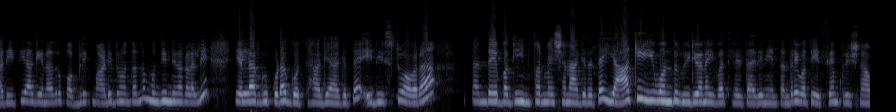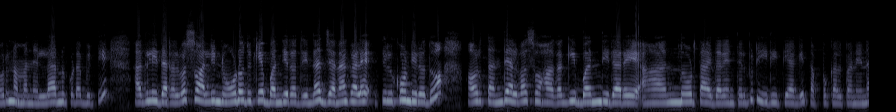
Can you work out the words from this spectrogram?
ಆ ರೀತಿಯಾಗಿ ಏನಾದರೂ ಪಬ್ಲಿಕ್ ಮಾಡಿದ್ರು ಅಂತಂದರೆ ಮುಂದಿನ ದಿನಗಳಲ್ಲಿ ಎಲ್ಲರಿಗೂ ಕೂಡ ಗೊತ್ತಾಗೇ ಆಗುತ್ತೆ. ಇದಿಷ್ಟು ಅವರ ತಂದೆ ಬಗ್ಗೆ ಇನ್ಫಾರ್ಮೇಷನ್ ಆಗಿರುತ್ತೆ. ಯಾಕೆ ಈ ಒಂದು ವಿಡಿಯೋನ ಇವತ್ತು ಹೇಳ್ತಾ ಇದ್ದೀನಿ ಅಂತಂದರೆ ಇವತ್ತು ಎಸ್ ಎಂ ಕೃಷ್ಣ ಅವರು ನಮ್ಮನ್ನೆಲ್ಲರನ್ನೂ ಕೂಡ ಬಿಟ್ಟು ಅಗಲಿದಾರಲ್ವ? ಸೊ ಅಲ್ಲಿ ನೋಡೋದಕ್ಕೆ ಬಂದಿರೋದ್ರಿಂದ ಜನಗಳೇ ತಿಳ್ಕೊಂಡಿರೋದು ಅವ್ರ ತಂದೆ ಅಲ್ವಾ? ಸೊ ಹಾಗಾಗಿ ಬಂದಿದ್ದಾರೆ ನೋಡ್ತಾ ಇದ್ದಾರೆ ಅಂತ ಹೇಳ್ಬಿಟ್ಟು ಈ ರೀತಿಯಾಗಿ ತಪ್ಪು ಕಲ್ಪನೆನ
